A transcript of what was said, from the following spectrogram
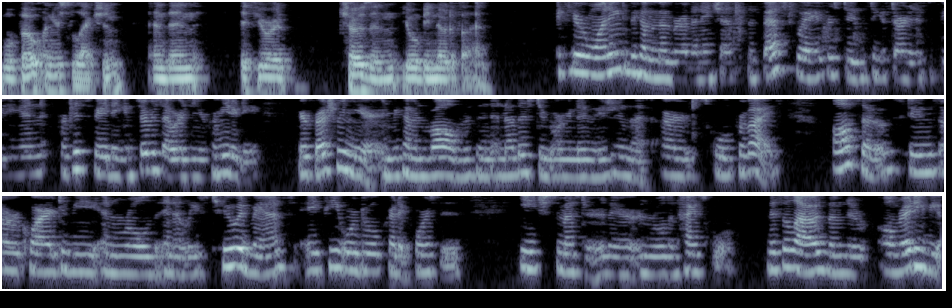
will vote on your selection, and then if you're chosen, you will be notified. If you're wanting to become a member of NHS, the best way for students to get started is to begin participating in service hours in your community your freshman year and become involved within another student organization that our school provides. Also, students are required to be enrolled in at least two advanced AP or dual credit courses each semester they are enrolled in high school. This allows them to already be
